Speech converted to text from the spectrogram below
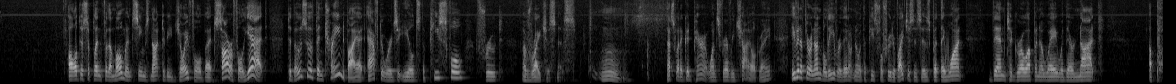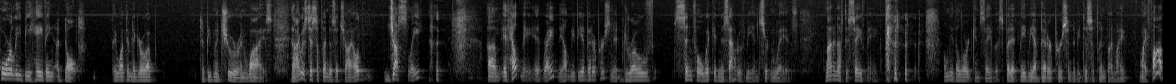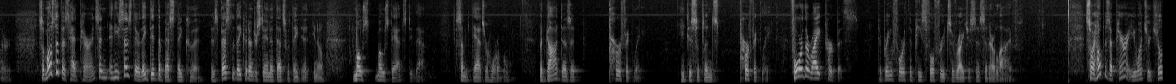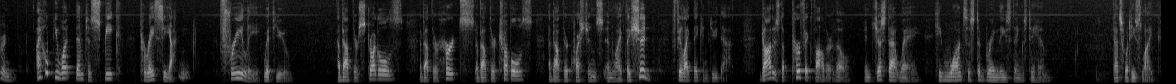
All discipline for the moment seems not to be joyful, but sorrowful. Yet, to those who have been trained by it, afterwards it yields the peaceful fruit of righteousness. Mm. That's what a good parent wants for every child, right? Even if they're an unbeliever, they don't know what the peaceful fruit of righteousness is, but they want them to grow up in a way where they're not a poorly behaving adult. They want them to grow up to be mature and wise. And I was disciplined as a child, justly. um, it helped me, it, right? It helped me be a better person. It drove sinful wickedness out of me in certain ways. Not enough to save me. Only the Lord can save us. But it made me a better person to be disciplined by my, my father. So most of us had parents, and, and he says there, they did the best they could. As best that they could understand it, that's what they did, you know. Most, most dads do that. Some dads are horrible. But God does it perfectly. He disciplines perfectly for the right purpose to bring forth the peaceful fruits of righteousness in our lives. So I hope as a parent you want your children, I hope you want them to speak parrhesia freely with you about their struggles, about their hurts, about their troubles, about their questions in life. They should feel like they can do that. God is the perfect Father, though, in just that way. He wants us to bring these things to Him. That's what He's like.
